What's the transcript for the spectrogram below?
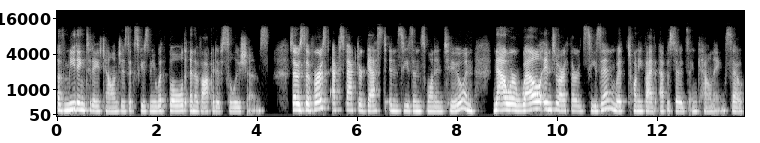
of meeting today's challenges, excuse me, with bold and evocative solutions. So I was the first X Factor guest in seasons one and two. And now we're well into our third season with 25 episodes and counting. So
